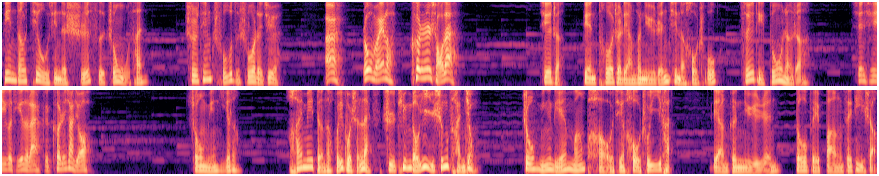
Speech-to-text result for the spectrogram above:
便到就近的食肆中午餐。只听厨子说了句：“哎，肉没了，客人少带。”接着便拖着两个女人进了后厨，嘴里嘟囔着：“先切一个蹄子来给客人下酒。”周明一愣，还没等他回过神来，只听到一声惨叫。周明连忙跑进后厨一看，两个女人都被绑在地上，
